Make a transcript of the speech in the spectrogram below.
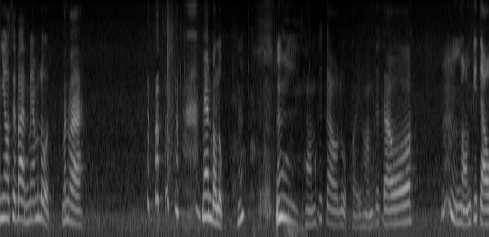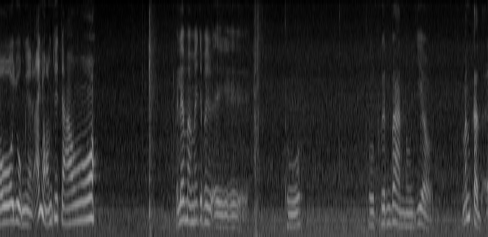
เหี่ยวใส่บ้านแม่มันโหลด มันว่า แม่นบ่ลูกหอืมหอมคือเก่าลูกข่อยหอมคือเก่าอืมหอมที่เจ้าอยู่เมียนอะหอมที่เจ้าไปเริ่มมันไม่จะไปเออถูถูพื้นบ้านหนูเยี่ยว มันกัดไอ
